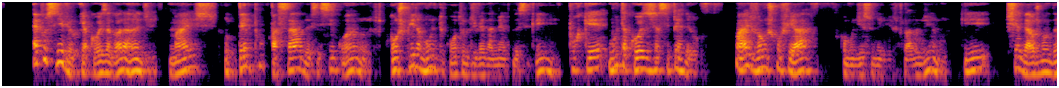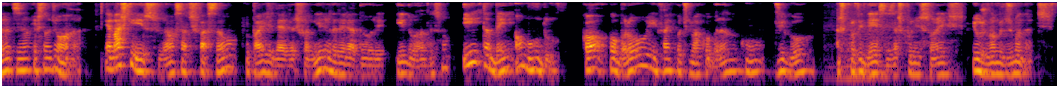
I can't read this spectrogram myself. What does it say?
É possível que a coisa agora ande, mas o tempo passado, esses cinco anos, conspira muito contra o desvendamento desse crime, porque muita coisa já se perdeu. Mas vamos confiar, como disse o ministro Flávio Dino, que chegar aos mandantes é uma questão de honra. É mais que isso, é uma satisfação que o país deve às famílias da vereadora e do Anderson e também ao mundo. Co cobrou e vai continuar cobrando com vigor as providências, as punições e os nomes dos mandantes.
